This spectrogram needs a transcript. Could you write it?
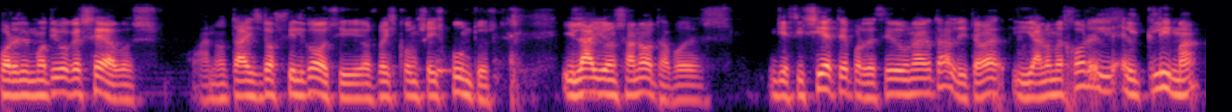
por el motivo que sea, pues anotáis dos field goals y os veis con seis puntos y Lions anota pues 17 por decir una tal y, te va, y a lo mejor el, clima,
